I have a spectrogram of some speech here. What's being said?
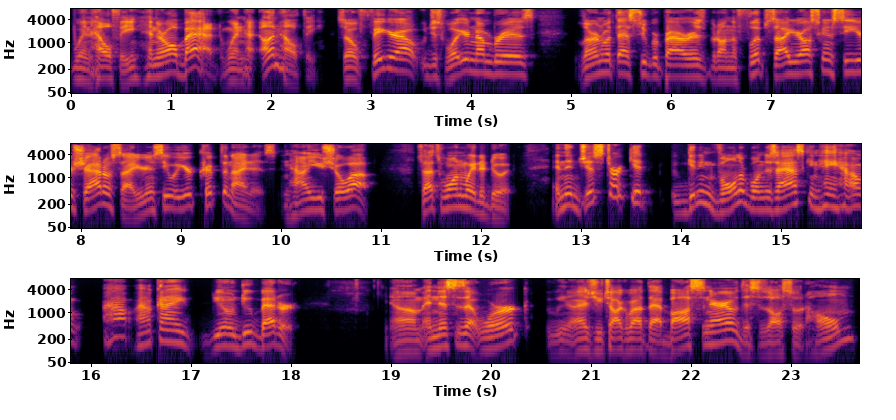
when healthy and they're all bad when unhealthy. So figure out just what your number is, learn what that superpower is. But on the flip side, you're also going to see your shadow side. You're going to see what your kryptonite is and how you show up. So that's one way to do it. And then just start get getting vulnerable and just asking, hey, how how how can I you know do better? Um, and this is at work. You know, as you talk about that boss scenario, this is also at home.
